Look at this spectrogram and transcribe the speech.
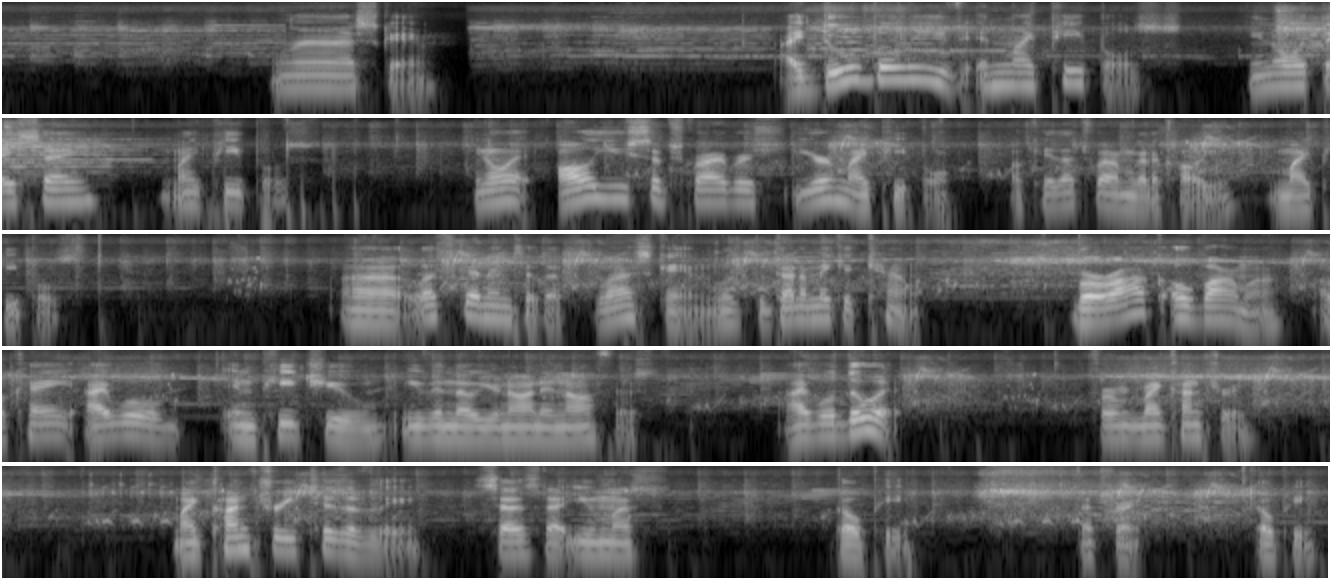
Last game. I do believe in my peoples. You know what they say? My peoples. You know what? All you subscribers, you're my people. Okay, that's what I'm gonna call you. My peoples. Uh, let's get into this. Last game. We gotta make it count. Barack Obama, okay? I will impeach you even though you're not in office. I will do it. For my country. My country, tis of thee, says that you must go pee. That's right. Go pee.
